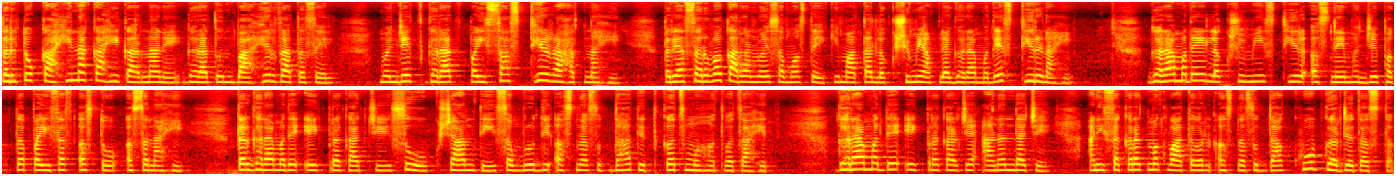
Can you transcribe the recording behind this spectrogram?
तरी तो काही ना काही कारणाने घरातून बाहेर जात असेल. म्हणजेच घरात पैसा स्थिर राहत नाही. तर या सर्व कारणामुळे समजते की माता लक्ष्मी आपल्या घरामध्ये स्थिर नाही. घरामध्ये लक्ष्मी स्थिर असणे म्हणजे फक्त पैसाच असतो असं नाही. तर घरामध्ये एक प्रकारची सुख शांती समृद्धी असणंसुद्धा तितकंच महत्त्वाचं आहे. घरामध्ये एक प्रकारचे आनंदाचे आणि सकारात्मक वातावरण असणंसुद्धा खूप गरजेचं असतं.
